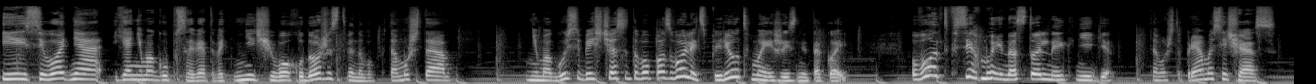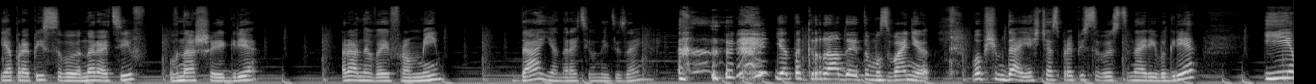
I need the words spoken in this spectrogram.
И сегодня я не могу посоветовать ничего художественного, потому что не могу себе сейчас этого позволить. Период в моей жизни такой. Вот все мои настольные книги потому что прямо сейчас я прописываю нарратив в нашей игре Run Away From Me. Да, я нарративный дизайнер. я так рада этому званию. В общем, да, я сейчас прописываю сценарий в игре. И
